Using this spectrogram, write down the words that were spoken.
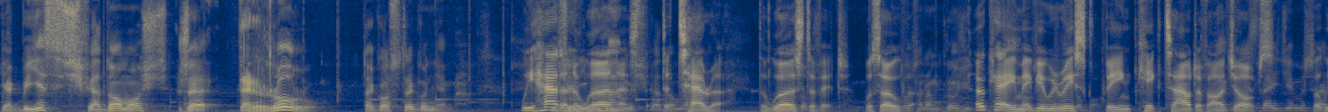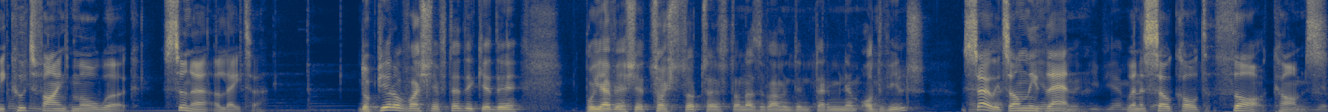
jakby jest świadomość, że terroru tego ostrego nie ma. We had an awareness that the terror, the worst of it, was over. to, co nam grozi, to Okay, maybe we risked being kicked out of our jobs, but we could find more work, sooner or later. Dopiero właśnie wtedy, kiedy pojawia się coś, co często nazywamy tym terminem odwilż, So it's only then, when a so called thaw comes,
